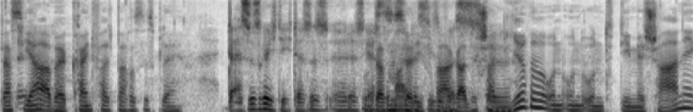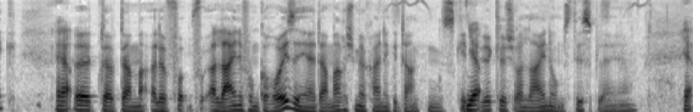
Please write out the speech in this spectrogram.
Das ja, aber kein faltbares Display. Das ist richtig. Das ist äh, das erste das Mal. Das ist ja die Frage. Also Scharniere und, und, und die Mechanik, ja. äh, da, da, alle, alleine vom Gehäuse her, da mache ich mir keine Gedanken. Es geht ja. wirklich alleine ums Display. Ja. ja.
